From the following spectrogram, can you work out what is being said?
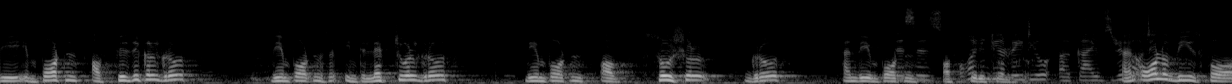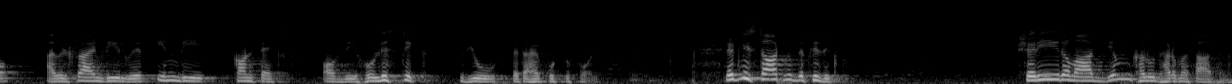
the importance of physical growth, the importance of intellectual growth, the importance of social growth, and the importance of spiritual growth. And all of these four I will try and deal with in the context of the holistic view that I have put before you. Let me start with the physical. Shariramadhyam khalu dharma sadhanam.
